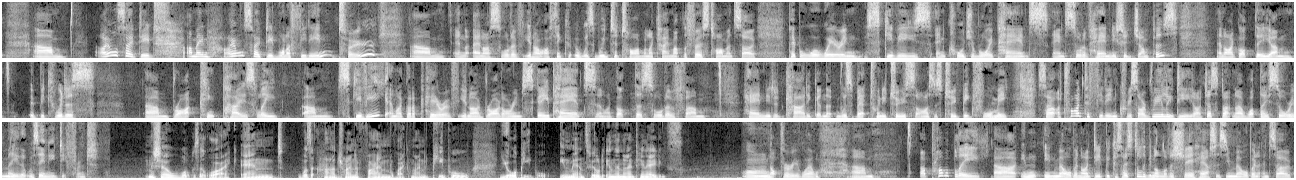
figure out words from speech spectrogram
Um, I also did. I mean, I also did want to fit in too. Um, and and I sort of, you know, I think it was winter time when I came up the first time, and so people were wearing skivvies and corduroy pants and sort of hand knitted jumpers, and I got the um, ubiquitous um, bright pink paisley um, skivvy, and I got a pair of you know bright orange ski pants, and I got the sort of um, hand knitted cardigan that was about 22 sizes too big for me. So I tried to fit in, Cris. I really did. I just don't know what they saw in me that was any different. Michelle, what was it like, and was it hard trying to find like minded people, your people, in Mansfield in the 1980s? Mm, not very well. Um, uh, probably uh, in in Melbourne, I did because I used to live in a lot of share houses in Melbourne, and so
